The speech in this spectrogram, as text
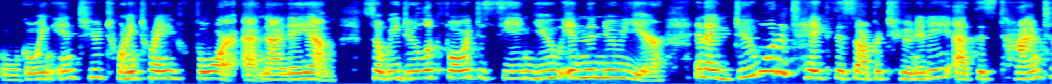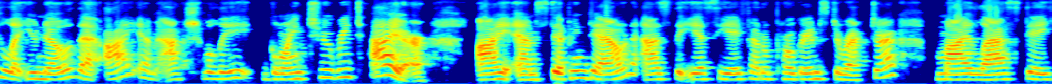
We're going into 2024 at 9 a.m. So we do look forward to seeing you in the new year. And I do want to take this opportunity at this time to let you know that I am actually going to retire. I am stepping down as the ESEA Federal Programs Director. My last day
